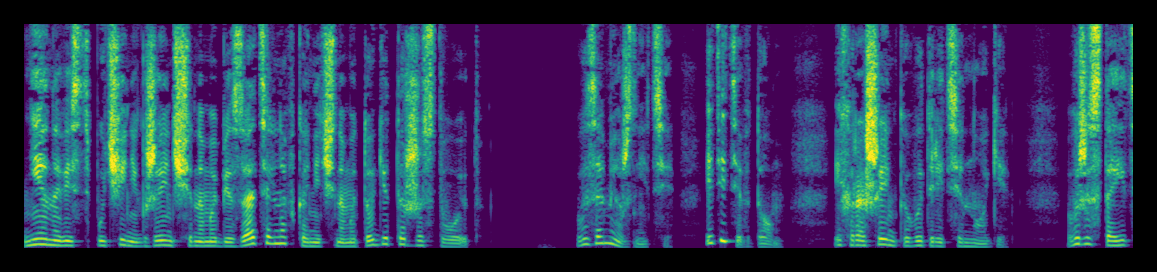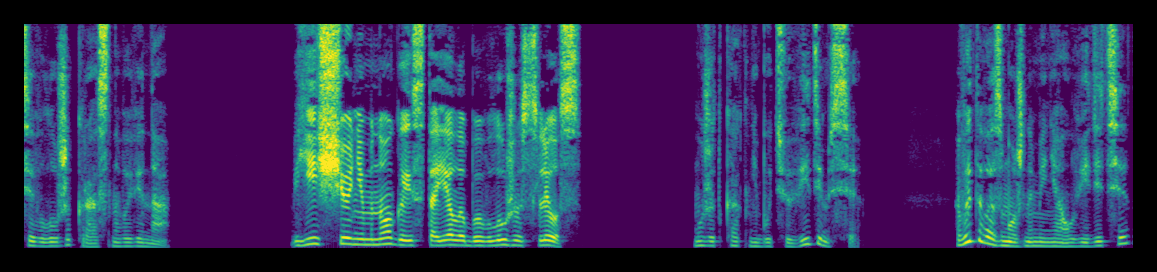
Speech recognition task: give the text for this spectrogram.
Ненависть Пучини к женщинам обязательно в конечном итоге торжествует. Вы замерзнете. Идите в дом и хорошенько вытрите ноги. Вы же стоите в луже красного вина. Еще немного и стояла бы в луже слез. Может, как-нибудь увидимся? Вы-то, возможно, меня увидите,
